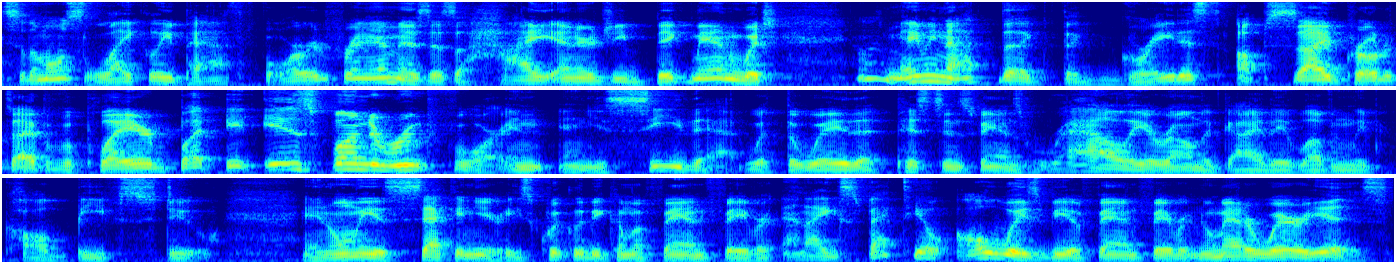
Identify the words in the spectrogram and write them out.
So the most likely path forward for him is as a high energy big man, which maybe not the, the greatest upside prototype of a player, but it is fun to root for. And, and you see that with the way that Pistons fans rally around the guy they lovingly call Beef Stew. In only his second year, he's quickly become a fan favorite, and I expect he'll always be a fan favorite no matter where he is.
